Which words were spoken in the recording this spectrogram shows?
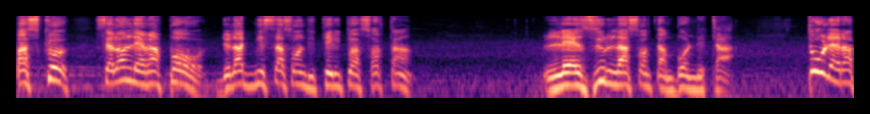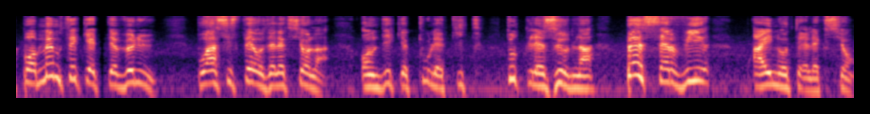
parce que selon les rapports de l'administration du territoire sortant, Les urnes là sont en bon état. Tous les rapports, même ceux qui étaient venus pour assister aux élections là, on dit que tous les kits, toutes les urnes là peuvent servir à une autre élection.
